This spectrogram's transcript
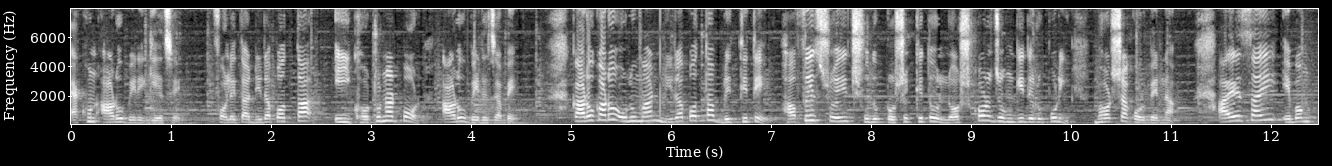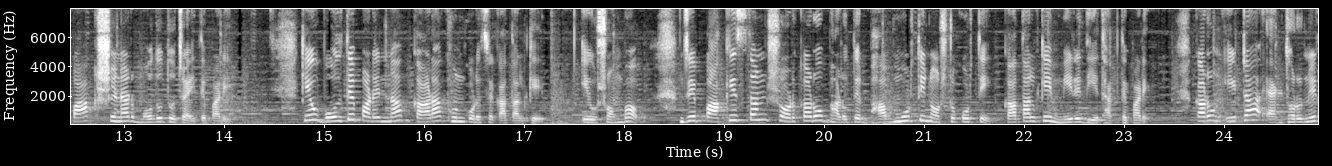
এখন আরও বেড়ে গিয়েছে। ফলে তার নিরাপত্তা এই ঘটনার পর আরও বেড়ে যাবে। কারও কারও অনুমান নিরাপত্তা বৃদ্ধিতে হাফেজ শহীদ শুধু প্রশিক্ষিত লস্কর জঙ্গিদের উপরই ভরসা করবেন না। আইএসআই এবং পাক সেনার মদতও চাইতে পারে। কেউ বলতে পারেন না কারা খুন করেছে কাতালকে। এও সম্ভব যে পাকিস্তান সরকারও ভারতের ভাবমূর্তি নষ্ট করতে কাতালকে মেরে দিয়ে থাকতে পারে। কারণ এটা এক ধরনের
